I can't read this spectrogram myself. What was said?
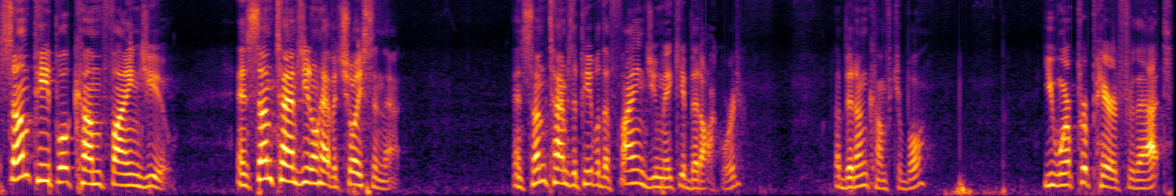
Some people come find you. And sometimes you don't have a choice in that. And sometimes the people that find you make you a bit awkward, a bit uncomfortable. You weren't prepared for that.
